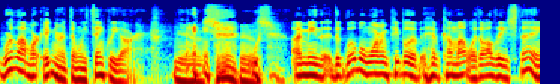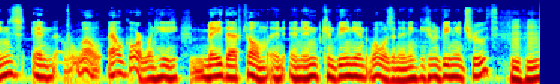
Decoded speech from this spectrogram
we're a lot more ignorant than we think we are. Yes. yes. I mean, the, the global warming people have, have come out with all these things, and well, Al Gore, when he made that film, an, an inconvenient, what was it, an inconvenient truth, hmm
